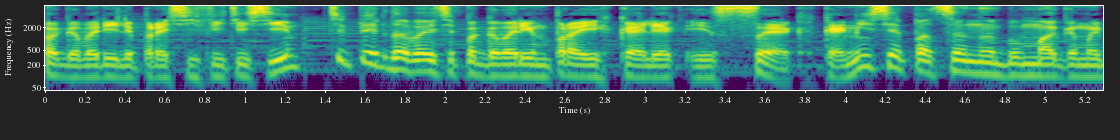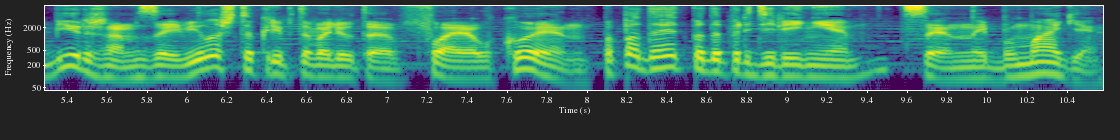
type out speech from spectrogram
Поговорили про CFTC, теперь давайте поговорим про их коллег из SEC. Комиссия по ценным бумагам и биржам заявила, что криптовалюта Filecoin попадает под определение ценной бумаги.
